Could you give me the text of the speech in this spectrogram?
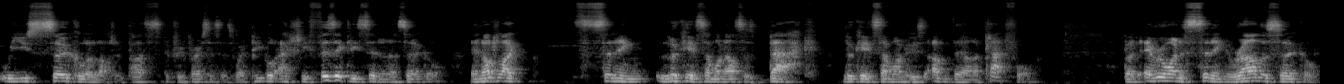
we use circle a lot in participatory processes, where people actually physically sit in a circle. They're not like sitting looking at someone else's back, looking at someone who's up there on a platform, but everyone is sitting around the circle,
